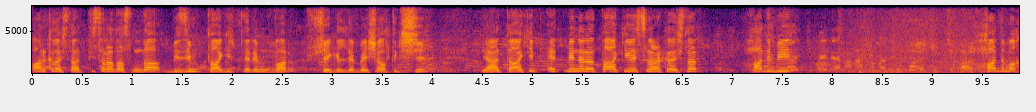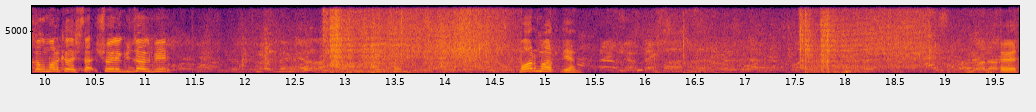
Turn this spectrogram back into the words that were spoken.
Arkadaşlar Tisan Adası'nda bizim takipçilerimiz var. Şu şekilde 5-6 kişi. Yani takip etmeyenlere takip etsin arkadaşlar. Hadi bir Hadi bakalım arkadaşlar. Şöyle güzel bir Var mı atlayan? Evet.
